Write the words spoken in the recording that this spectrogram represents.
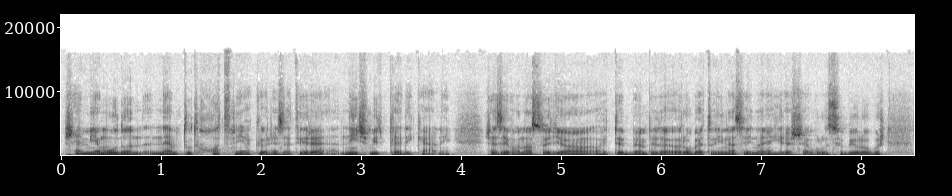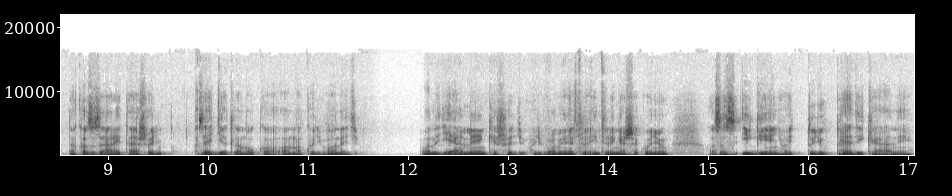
semmilyen módon nem tud hatni a környezetére, nincs mit predikálni. És ezért van az, hogy, a, hogy többen, például Roberto Inas, egy nagyon híres evolúcióbiológusnak az az állítás, hogy az egyetlen oka annak, hogy van egy van egy elménk, és hogy, hogy valamilyen intelligensek vagyunk, az az igény, hogy tudjuk predikálni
